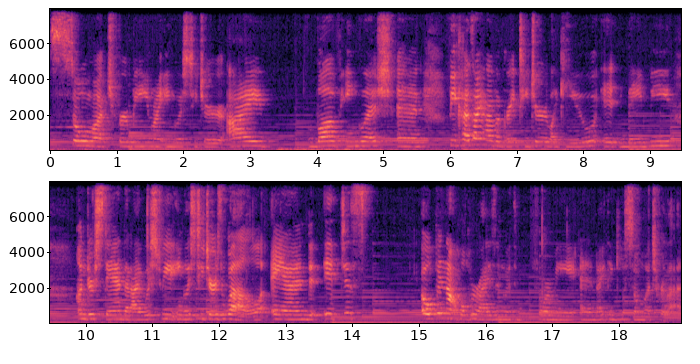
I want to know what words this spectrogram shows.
so much for being my English teacher. I love English, and because I have a great teacher like you, it made me understand that I wish to be an English teacher as well, and it just opened that whole horizon with for me, and I thank you so much for that.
